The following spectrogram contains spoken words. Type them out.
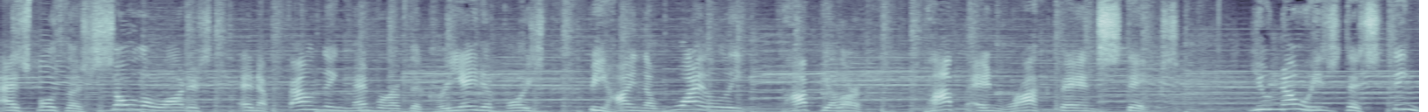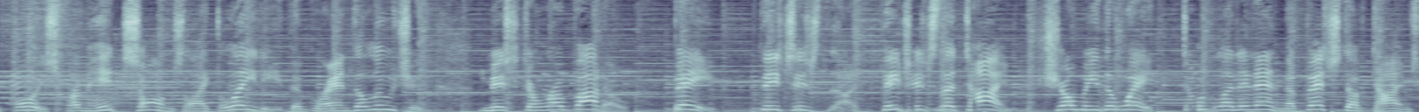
As both a solo artist and a founding member of the creative voice behind the wildly popular pop and rock band Styx. You know his distinct voice from hit songs like Lady, The Grand Illusion, Mr. Roboto, Babe, This is the, this is the time, Show Me the Way, Don't Let It End, The Best of Times,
